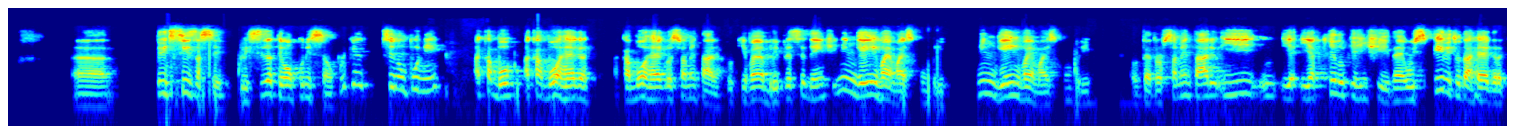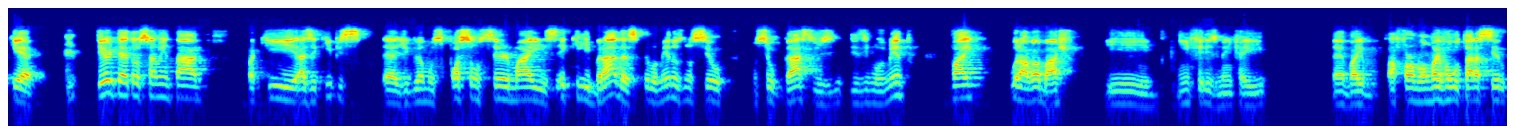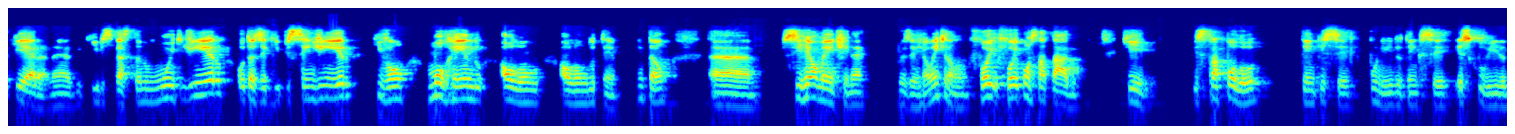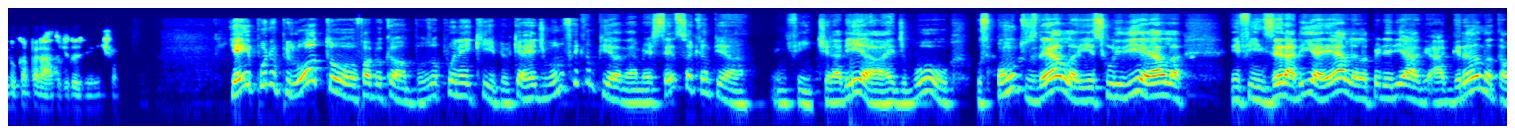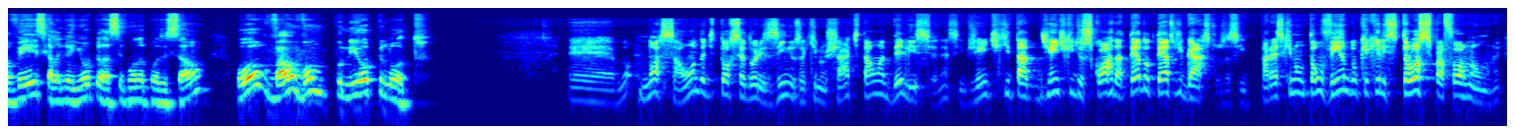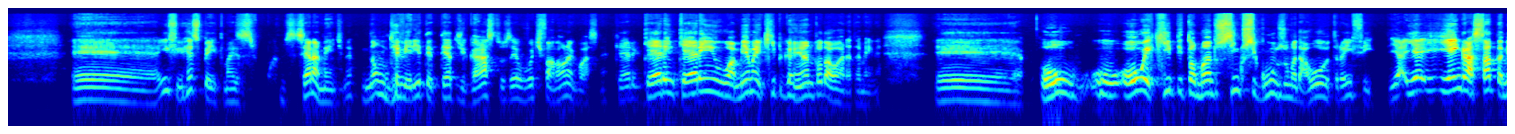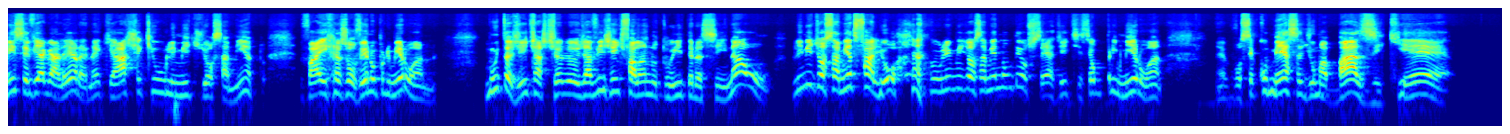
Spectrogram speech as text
ah, precisa ser, precisa ter uma punição, porque se não punir, acabou, acabou a regra, acabou a regra orçamentária, porque vai abrir precedente e ninguém vai mais cumprir, ninguém vai mais cumprir o teto orçamentário e, e, e aquilo que a gente, né, o espírito da regra, que é ter teto orçamentário, para que as equipes, é, digamos, possam ser mais equilibradas, pelo menos no seu, no seu gasto de desenvolvimento, vai por água abaixo e infelizmente aí né, vai, a Fórmula 1 vai voltar a ser o que era, né? Equipes gastando muito dinheiro, outras equipes sem dinheiro que vão morrendo ao longo, ao longo do tempo. Então, uh, se realmente, né? Quer dizer, realmente não, foi, foi constatado que extrapolou, tem que ser punido, tem que ser excluído do campeonato de 2021. E aí, pune o piloto, Fábio Campos, ou pune a equipe? Porque a Red Bull não foi campeã, né? A Mercedes foi campeã enfim, tiraria a Red Bull, os pontos dela e excluiria ela, enfim, zeraria ela, ela perderia a, a grana, talvez, que ela ganhou pela segunda posição, ou vão, vão punir o piloto. É, nossa, a onda de torcedorzinhos aqui no chat tá uma delícia, né? Assim, gente que tá, gente que discorda até do teto de gastos, assim, parece que não estão vendo o que, que eles trouxeram para a Fórmula 1, né? É, enfim, respeito, mas sinceramente, né? Não deveria ter teto de gastos, eu vou te falar um negócio, né? Querem, querem, querem a mesma equipe ganhando toda hora também, né? É, ou, ou, ou, equipe tomando cinco segundos uma da outra, enfim. E, e, e, é engraçado também você ver a galera né, que acha que o limite de orçamento vai resolver no primeiro ano. Muita gente achando, eu já vi gente falando no Twitter assim: não, o limite de orçamento falhou, o limite de orçamento não deu certo, gente, esse é o primeiro ano. Né? Você começa de uma base que é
